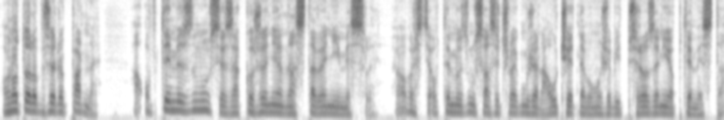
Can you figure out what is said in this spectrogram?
ono to dobře dopadne. A optimismus je zakořeněn v nastavení mysli. Jo, prostě optimismus asi člověk může naučit nebo může být přirozený optimista.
